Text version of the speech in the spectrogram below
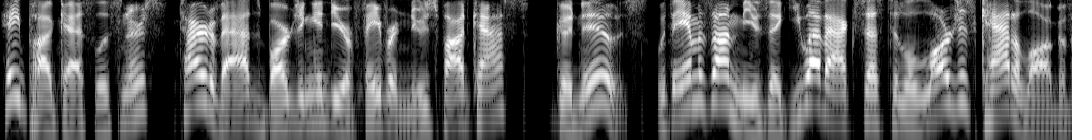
Hey, podcast listeners. Tired of ads barging into your favorite news podcasts? Good news. With Amazon Music, you have access to the largest catalog of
